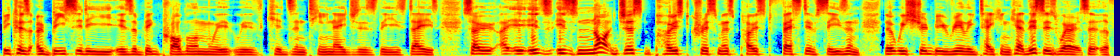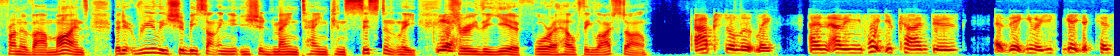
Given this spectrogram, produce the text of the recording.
because obesity is a big problem with, with kids and teenagers these days. So uh, it's, it's not just post Christmas, post festive season that we should be really taking care. This is where it's at the front of our minds, but it really should be something that you should maintain consistently Yes. through the year for a healthy lifestyle. Absolutely. And I mean, what you can do is that you know you can get your kids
